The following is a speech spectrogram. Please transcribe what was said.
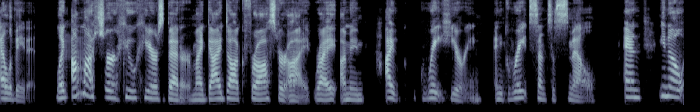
elevated. Like I'm not mm-hmm. sure who hears better, my guide dog Frost or I, right? I mean, I have great hearing and great sense of smell. And you know,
